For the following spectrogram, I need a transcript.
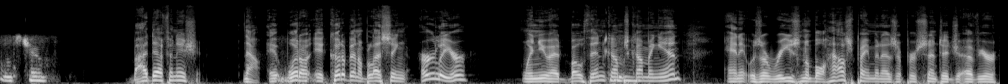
That's true. By definition. Now, it would it could have been a blessing earlier when you had both incomes mm-hmm. coming in and it was a reasonable house payment as a percentage of your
